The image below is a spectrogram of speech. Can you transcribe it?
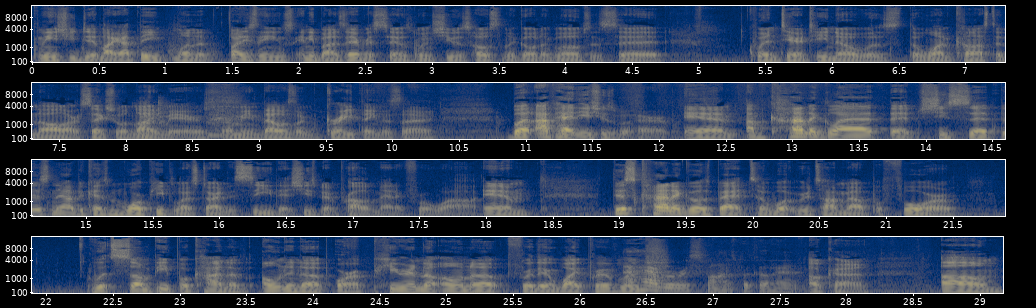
things she did. Like I think one of the funniest things anybody's ever said was when she was hosting the Golden Globes and said Quentin Tarantino was the one constant in all our sexual nightmares. I mean, that was a great thing to say. But I've had issues with her, and I'm kind of glad that she said this now because more people are starting to see that she's been problematic for a while. And this kind of goes back to what we were talking about before, with some people kind of owning up or appearing to own up for their white privilege. I have a response, but go ahead. Okay. Um,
